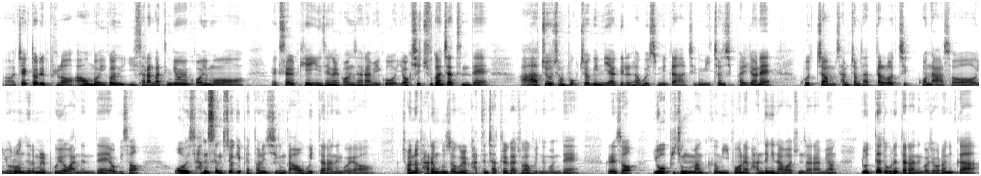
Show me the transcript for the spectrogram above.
어, 잭더 리플러, 아우 뭐 이건 이 사람 같은 경우에 거의 뭐 XRP의 인생을 건 사람이고 역시 주간 차트인데 아주 전폭적인 이야기를 하고 있습니다. 지금 2018년에 고점 3.4달러 찍고 나서 이런 흐름을 보여왔는데 여기서 오, 상승 쐐기 패턴이 지금 나오고 있다라는 거예요. 전혀 다른 분석을 같은 차트를 가지고 하고 있는 건데 그래서 요 비중만큼 이번에 반등이 나와준다라면 요 때도 그랬다라는 거죠. 그러니까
